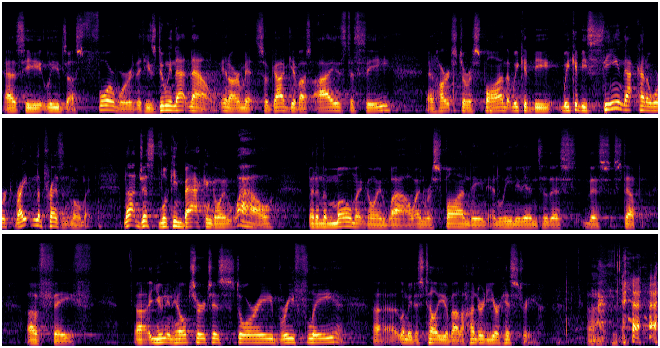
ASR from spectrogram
as He leads us forward, that He's doing that now in our midst. So God, give us eyes to see and hearts to respond that we could be we could be seeing that kind of work right in the present moment. Not just looking back and going wow but in the moment going wow and responding and leaning into this this step of faith. Uh, union hill church's story briefly uh, let me just tell you about a hundred year history. Uh,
